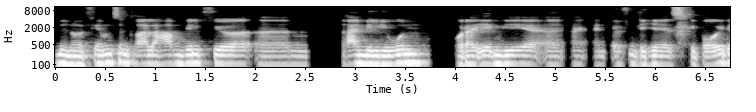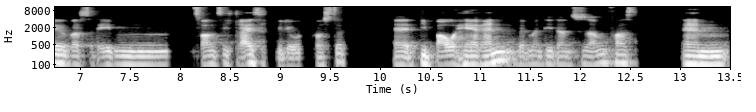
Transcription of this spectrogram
eine neue Firmenzentrale haben will für ähm, drei Millionen oder irgendwie äh, ein, ein öffentliches Gebäude, was eben 20, 30 Millionen kostet. Äh, die Bauherren, wenn man die dann zusammenfasst, ähm,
